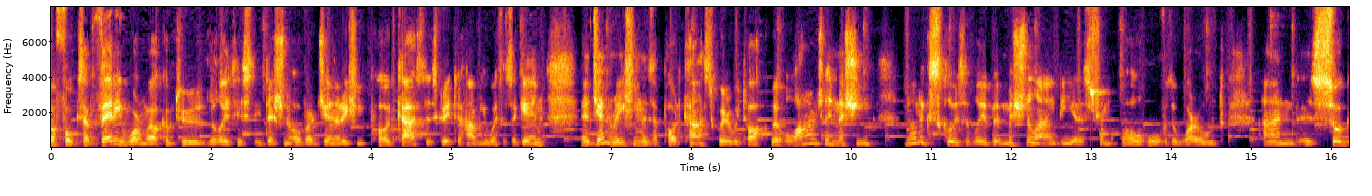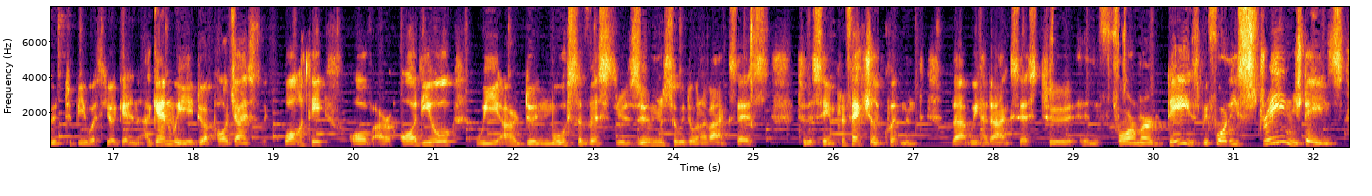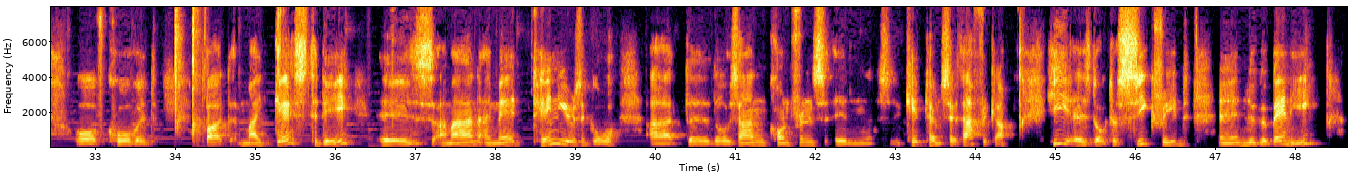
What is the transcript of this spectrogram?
Well, folks, a very warm welcome to the latest edition of our Generation podcast. It's great to have you with us again. Uh, Generation is a podcast where we talk about largely mission, not exclusively, but missional ideas from all over the world. And it's so good to be with you again. Again, we do apologize for the quality of our audio. We are doing most of this through Zoom, so we don't have access to the same professional equipment that we had access to in former days, before these strange days of COVID. But my guest today is a man I met 10 years ago at the, the Lausanne conference in Cape Town, South Africa. He is Dr. Siegfried uh,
